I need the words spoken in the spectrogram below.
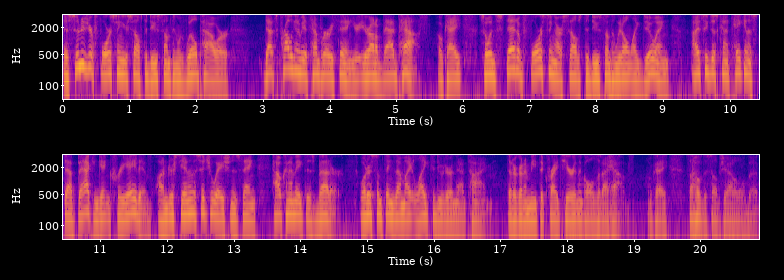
as soon as you're forcing yourself to do something with willpower that's probably going to be a temporary thing. You're, you're on a bad path okay? So instead of forcing ourselves to do something we don't like doing i suggest kind of taking a step back and getting creative understanding the situation and saying how can i make this better? What are some things i might like to do during that time that are going to meet the criteria and the goals that I have. Okay. So I hope this helps you out a little bit.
